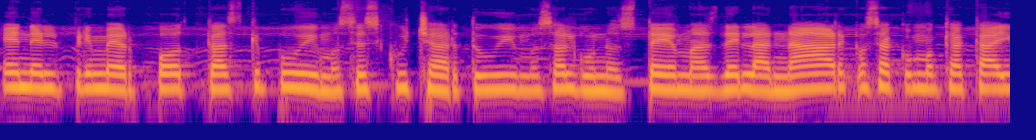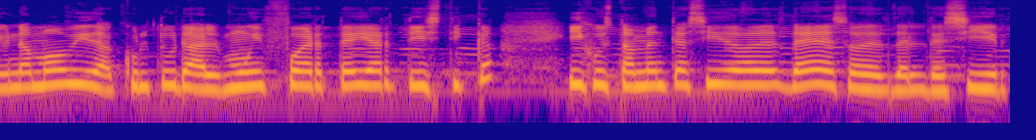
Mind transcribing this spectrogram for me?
En el primer podcast que pudimos escuchar tuvimos algunos temas de la narco, o sea, como que acá hay una movida cultural muy fuerte y artística y justamente ha sido desde eso, desde el decir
